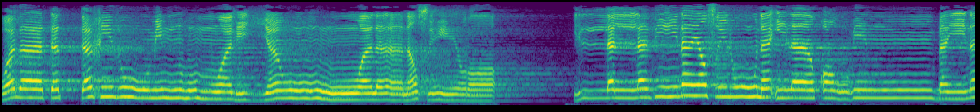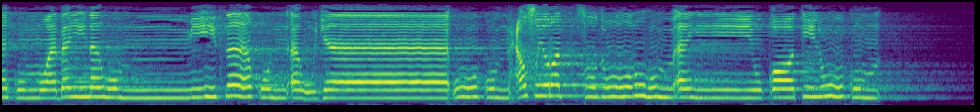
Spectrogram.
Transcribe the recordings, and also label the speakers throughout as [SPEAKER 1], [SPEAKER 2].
[SPEAKER 1] ولا تتخذوا منهم وليا ولا نصيرا إلا الذين يصلون إلى قوم بينكم وبينهم ميثاق أو جاءوكم حصرت صدورهم أن يقاتلوكم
